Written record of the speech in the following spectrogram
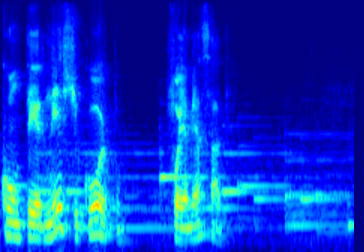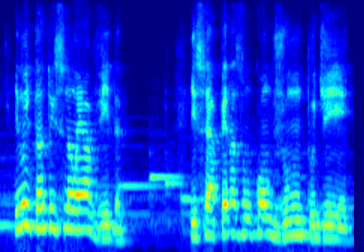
conter neste corpo foi ameaçada. E, no entanto, isso não é a vida. Isso é apenas um conjunto de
